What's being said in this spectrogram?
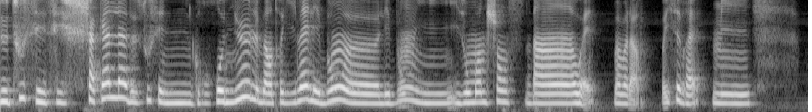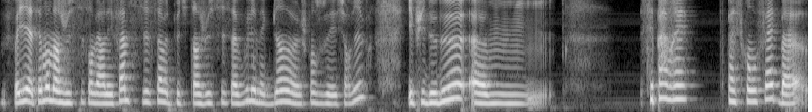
de tous ces, ces chacals-là, de tous ces gros nuls, ben, entre guillemets, les bons, euh, les bons ils, ils, ont moins de chance. Ben ouais, ben voilà. Oui, c'est vrai. Mais vous voyez, il y a tellement d'injustice envers les femmes. Si c'est ça votre petite injustice à vous, les mecs bien, euh, je pense que vous allez survivre. Et puis de deux, euh, c'est pas vrai. Parce qu'en fait, bah,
